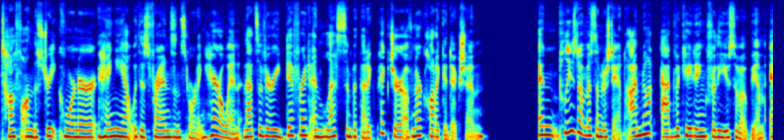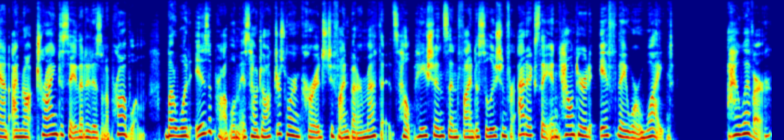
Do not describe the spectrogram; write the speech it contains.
tough on the street corner, hanging out with his friends and snorting heroin. That's a very different and less sympathetic picture of narcotic addiction. And please don't misunderstand, I'm not advocating for the use of opium, and I'm not trying to say that it isn't a problem. But what is a problem is how doctors were encouraged to find better methods, help patients, and find a solution for addicts they encountered if they were white. However,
